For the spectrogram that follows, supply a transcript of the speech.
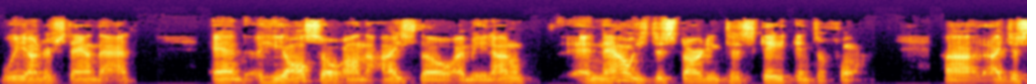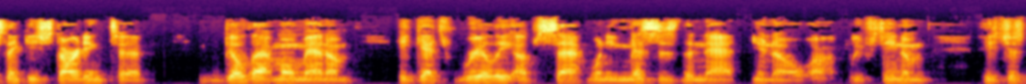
We understand that. And he also on the ice, though, I mean, I don't, and now he's just starting to skate into form. Uh, I just think he's starting to build that momentum. He gets really upset when he misses the net. You know, uh, we've seen him. He's just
